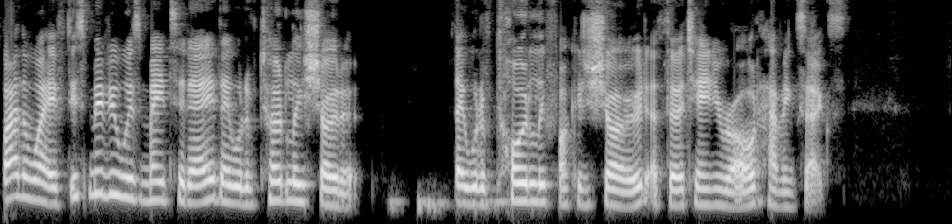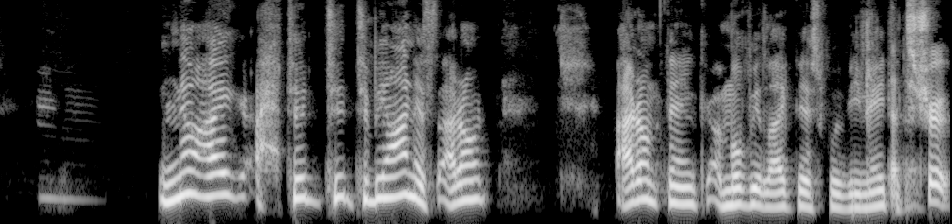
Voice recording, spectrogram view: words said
by the way, if this movie was made today, they would have totally showed it. They would have totally fucking showed a 13 year old having sex. No, I to, to to be honest, I don't I don't think a movie like this would be made That's true.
